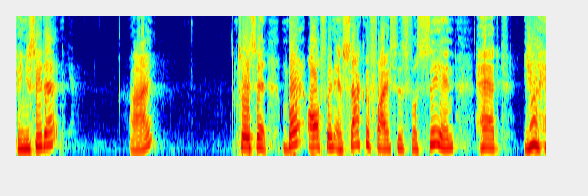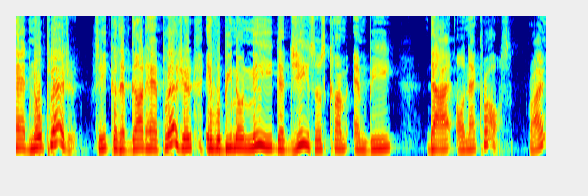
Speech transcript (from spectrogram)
Can you see that? All right. So he said, burnt offering and sacrifices for sin had you had no pleasure. See, because if God had pleasure, it would be no need that Jesus come and be die on that cross, right?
